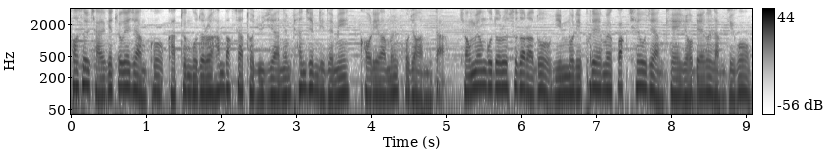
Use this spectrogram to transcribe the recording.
컷을 잘게 쪼개지 않고 같은 구도를 한 박자 더 유지하는 편집 리듬이 거리감을 고정합니다. 정면 구도를 쓰더라도 인물이 프레임을 꽉 채우지 않게 여백을 남기고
